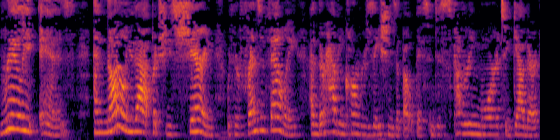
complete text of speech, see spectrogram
really is. And not only that, but she's sharing with her friends and family and they're having conversations about this and discovering more together.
